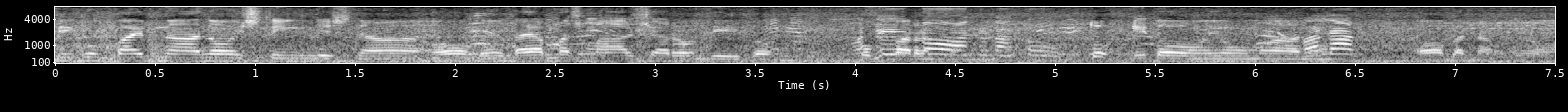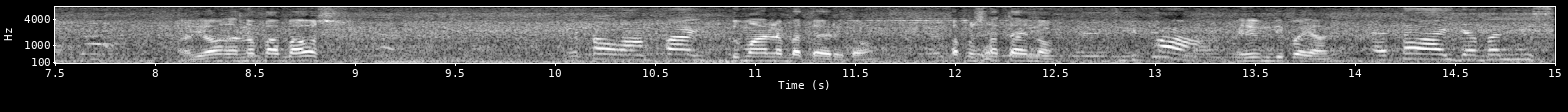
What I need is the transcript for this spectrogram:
Seiko 5 na ano, stainless na. Okay, kaya mas mahal siya ron dito. kasi Kumpara. ito, ano na to. Ito, ito yung mga ano. Balat. Oh, banak. Ayun, ano pa boss? Ito, 1.5. Dumaan na ba tayo rito? Tapos na tayo, no? Hindi pa. Eh, hindi pa yan. Ito, IWC.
